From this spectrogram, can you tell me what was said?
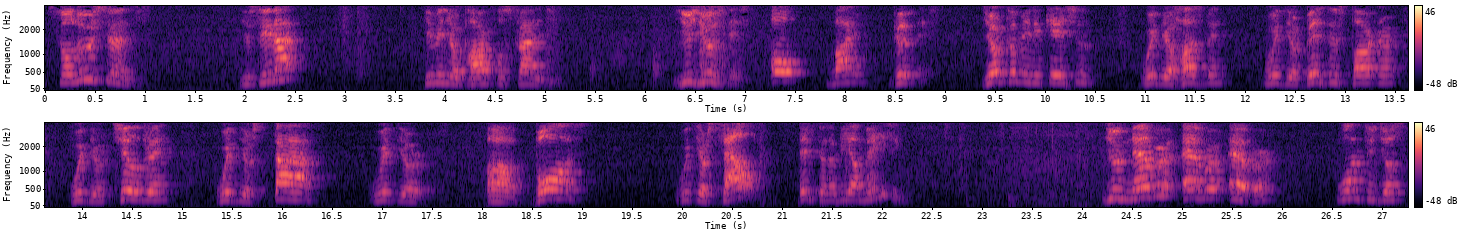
Solutions. You see that? Giving you a powerful strategy. You use this. Oh my goodness your communication with your husband, with your business partner, with your children, with your staff, with your uh, boss, with yourself is going to be amazing. You never, ever, ever want to just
